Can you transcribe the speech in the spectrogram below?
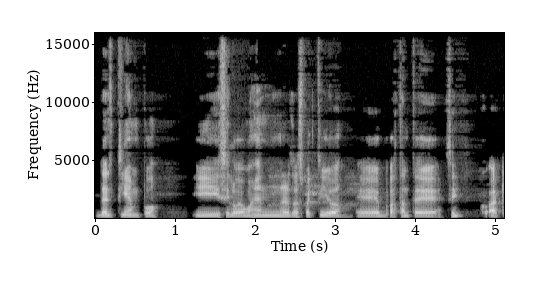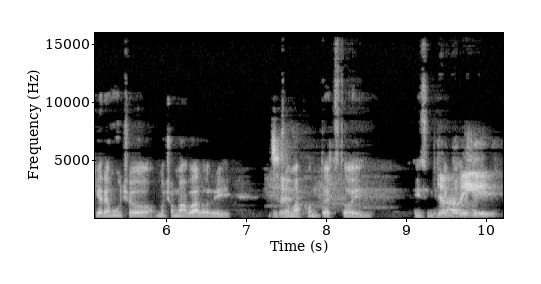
del tiempo. Y si lo vemos en retrospectiva es bastante, sí, adquiere mucho, mucho más valor y mucho más contexto y, yo la vi,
